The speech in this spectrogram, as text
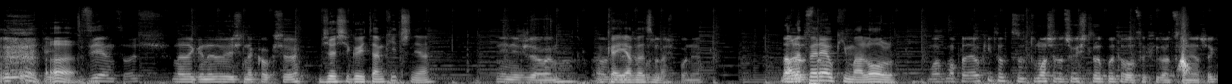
a. Zjem coś, naregeneruję się na koksie. Wziąłeś jego itemki, czy nie? Nie, nie wziąłem. Okej, ja to wezmę. Po nie. No, ale perełki ma, lol. Ma, ma perełki? To, to tłumaczę do czegoś teleportował co chwilę oceniaczek.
